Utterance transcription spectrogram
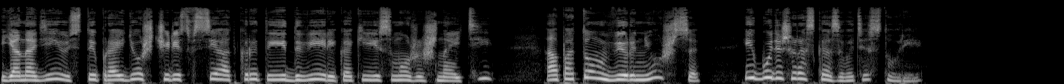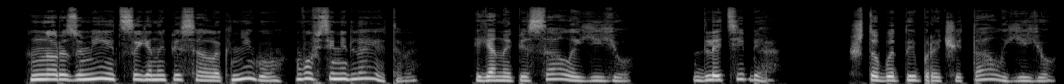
Я надеюсь, ты пройдешь через все открытые двери, какие сможешь найти, а потом вернешься и будешь рассказывать истории. Но, разумеется, я написала книгу вовсе не для этого. Я написала ее для тебя, чтобы ты прочитал ее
